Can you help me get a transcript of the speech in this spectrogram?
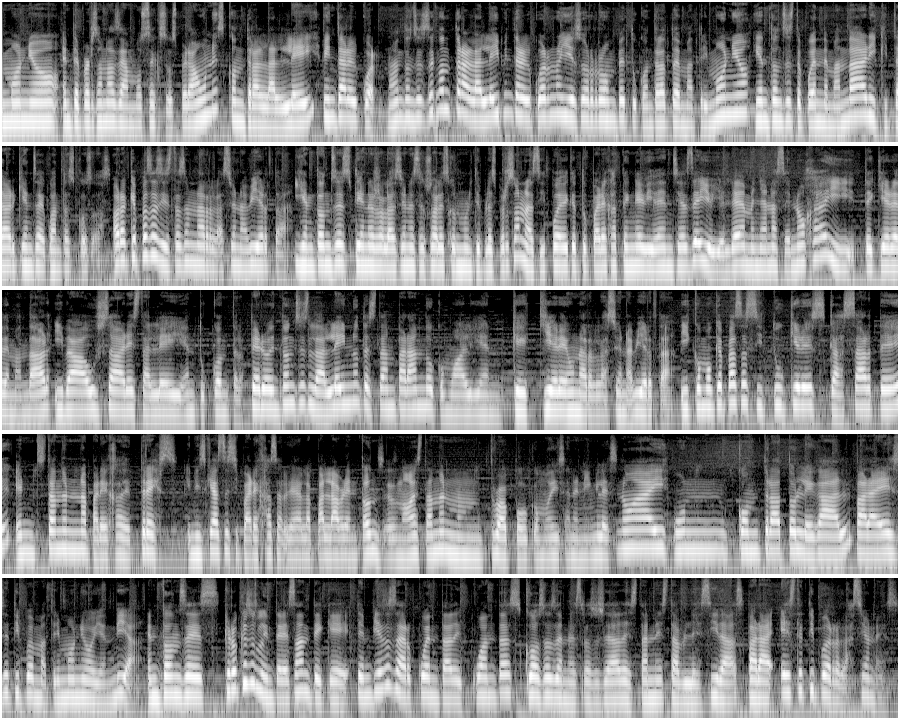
matrimonio entre personas de ambos sexos, pero aún es contra la ley pintar el cuerno, ¿no? Entonces es contra la ley pintar el cuerno y eso rompe tu contrato de matrimonio y entonces te pueden demandar y quitar quién sabe cuántas cosas. Ahora, ¿qué pasa si estás en una relación abierta y entonces tienes relaciones sexuales con múltiples personas y puede que tu pareja tenga evidencias de ello y el día de mañana se enoja y te quiere demandar y va a usar esta ley en tu contra? Pero entonces la ley no te está amparando como alguien que quiere una relación abierta. Y como qué pasa si tú quieres casarte estando en una pareja de tres y ni siquiera sé si pareja saldría la palabra entonces, ¿no? Estando en un throuple, como dicen en inglés. No hay un contrato legal para ese tipo de matrimonio hoy en día. Entonces, creo que eso es lo interesante, que te empiezas a dar cuenta de cuántas cosas de nuestra sociedad están establecidas para este tipo de relaciones.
